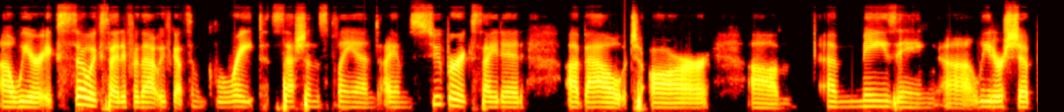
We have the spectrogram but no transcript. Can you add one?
Uh, we are ex- so excited for that. We've got some great sessions planned. I am super excited about our um, amazing uh, leadership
